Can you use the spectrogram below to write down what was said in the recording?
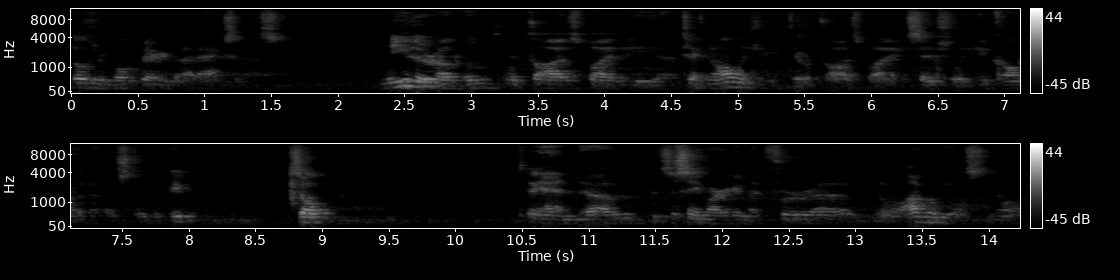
those are both very bad accidents. Neither of them were caused by the uh, technology; they were caused by essentially incompetent or stupid people. So, and um, it's the same argument for uh, you know, automobiles. You know,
